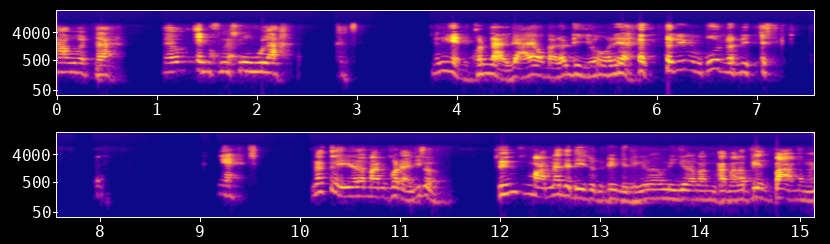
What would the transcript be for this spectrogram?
ฮาวเวิร์ดล่ะ แล้วเอ็นคูคูล่ะนึกเห็นคนไหนย้ายออกมาแล้วดีวะเนี่ยตอนนี้มึงพูดมันดีเนี่ยนักเตะเยอรมันคนไหนที่แบบถึงมันน่าจะดีสุดในพรีเมียร์ลีกแล้วมีเยอรมันใครมาแล้วเปรี้ยงป้างบ้างไหม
